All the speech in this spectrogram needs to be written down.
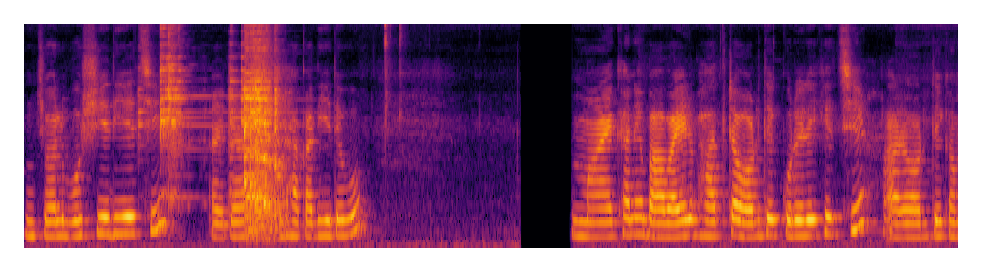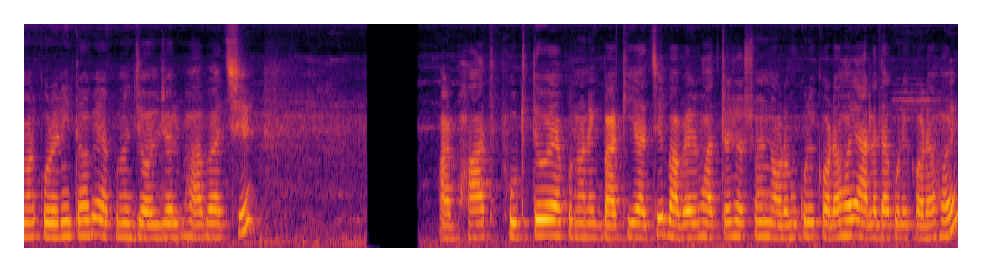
জল বসিয়ে দিয়েছি। আর এটা ঢাকা দিয়ে দেব। মা এখানে বাবাইয়ের ভাতটা অর্ধেক করে রেখেছে, আর অর্ধেক আমার করে নিতে হবে এখনও জল জল ভাব আছে। আর ভাত ফুটতেও এখন অনেক বাকি আছে বাবার ভাতটা সবসময় নরম করে করা হয়, আলাদা করে করা হয়।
